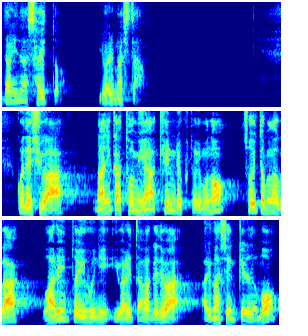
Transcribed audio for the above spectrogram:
なりなさいと言われました。ここで主は何か富や権力というもの、そういったものが悪いというふうに言われたわけではありませんけれども、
